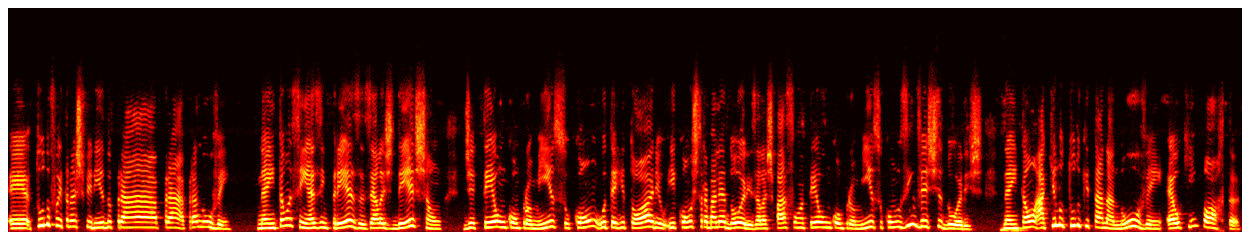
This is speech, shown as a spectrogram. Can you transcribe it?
é, tudo foi transferido para a nuvem. Né? Então, assim, as empresas elas deixam de ter um compromisso com o território e com os trabalhadores, elas passam a ter um compromisso com os investidores. Né? Então, aquilo tudo que está na nuvem é o que importa.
